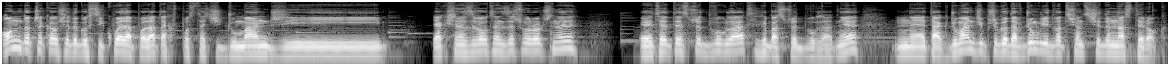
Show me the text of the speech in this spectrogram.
on doczekał się tego sequela po latach w postaci Jumanji. Jak się nazywał ten zeszłoroczny? E, ten, ten sprzed dwóch lat? Chyba sprzed dwóch lat, nie? Mm, e, tak, Jumanji Przygoda w dżungli 2017 rok.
